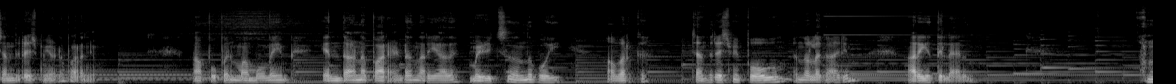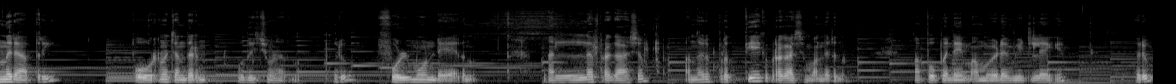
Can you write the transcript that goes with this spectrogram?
ചന്ദ്രരശ്മിയോട് പറഞ്ഞു. അപ്പൂപ്പനും അമ്മൂമ്മയും എന്താണ് പറയേണ്ടതെന്നറിയാതെ മിഴിച്ചു നിന്ന് പോയി അവർക്ക് ചന്ദ്രരശ്മി പോകും എന്നുള്ള കാര്യം അറിയത്തില്ലായിരുന്നു. അന്ന് രാത്രി പൂർണചന്ദ്രൻ ഉദിച്ചുണർന്നു. ഒരു ഫുൾ മൂൺ ഡേ ആയിരുന്നു. നല്ല പ്രകാശം അന്നൊരു പ്രത്യേക പ്രകാശം വന്നിരുന്നു. അപ്പൂപ്പന്റെയും അമ്മയുടെയും വീട്ടിലേക്ക് ഒരു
